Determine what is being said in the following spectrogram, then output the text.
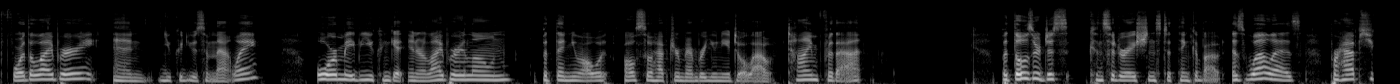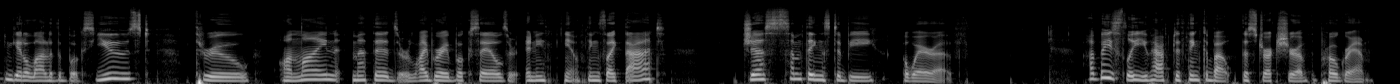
for the library and you could use them that way. Or maybe you can get interlibrary loan but then you also have to remember you need to allow time for that. But those are just considerations to think about, as well as perhaps you can get a lot of the books used through online methods or library book sales or any, you know, things like that. Just some things to be aware of. Obviously, you have to think about the structure of the program.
